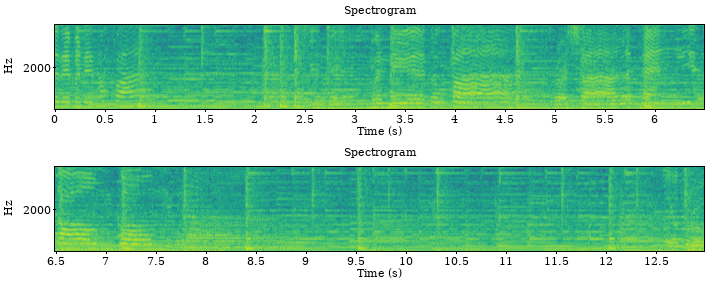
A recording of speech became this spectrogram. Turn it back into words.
สด็จมาในท้องฟ้า เสด็จมาเหนือท้องฟ้าประชาและแผ่นดินต้องก้มกราบศัตรู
